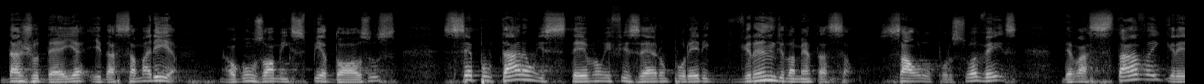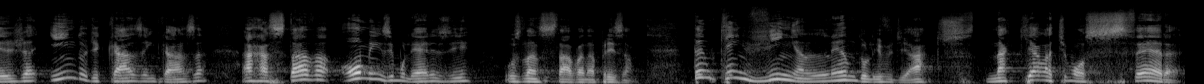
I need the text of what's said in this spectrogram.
da Judéia e da Samaria alguns homens piedosos, sepultaram Estevão e fizeram por ele grande lamentação. Saulo, por sua vez, devastava a igreja, indo de casa em casa, arrastava homens e mulheres e os lançava na prisão. Então, quem vinha lendo o livro de Atos, naquela atmosfera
